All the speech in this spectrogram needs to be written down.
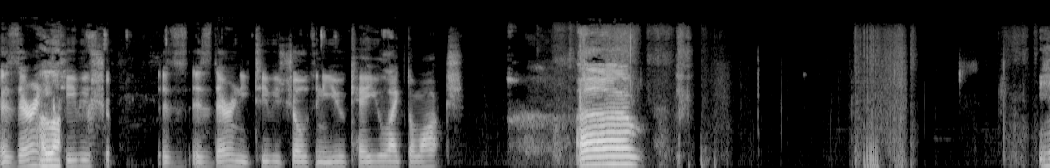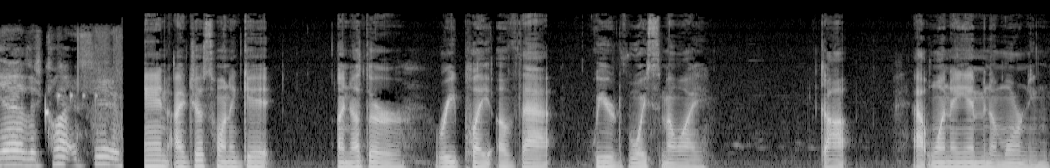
Is there any TV show? Is is there any TV shows in the UK you like to watch? Um. Yeah, there's quite a few. And I just want to get another replay of that weird voicemail I got at 1 a.m. in the morning.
